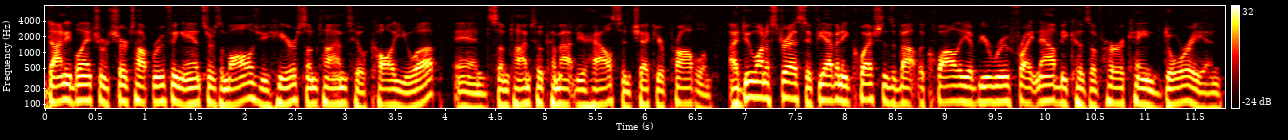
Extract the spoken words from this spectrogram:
Donnie Blanchard Sure Top Roofing answers them all. As you hear, sometimes he'll call you up and sometimes he'll come out to your house and check your problem. I do want to stress if you have any questions about the quality of your roof right now because of Hurricane Dorian,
